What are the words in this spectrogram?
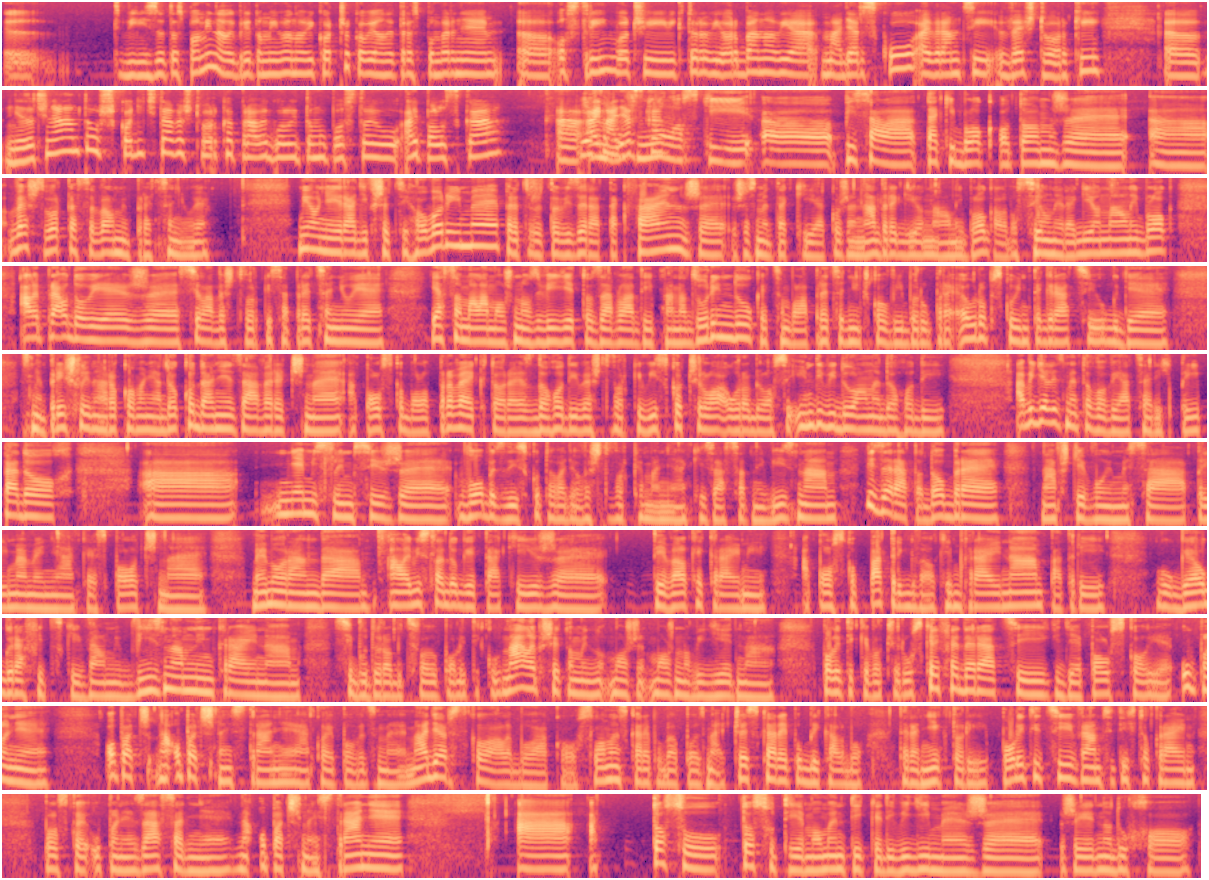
E- vy sme to spomínali pri tom Ivanovi Korčokovi, on je teraz pomerne uh, ostrý voči Viktorovi Orbánovi a Maďarsku aj v rámci V4. Uh, nezačína nám to škodiť tá V4 práve kvôli tomu postoju aj Polska, A ja aj Maďarska? v minulosti uh, písala taký blog o tom, že uh, V4 sa veľmi preceňuje. My o nej radi všetci hovoríme, pretože to vyzerá tak fajn, že, že sme taký akože nadregionálny blok alebo silný regionálny blok. Ale pravdou je, že sila V4 sa preceňuje. Ja som mala možnosť vidieť to za vlády pána Zurindu, keď som bola predsedničkou výboru pre európsku integráciu, kde sme prišli na rokovania do Kodane záverečné a Polsko bolo prvé, ktoré z dohody V4 vyskočilo a urobilo si individuálne dohody. A videli sme to vo viacerých prípadoch. A nemyslím si, že vôbec diskutovať o V4 má nejaký zásadný význam. Vyzerá to dobré, navštevujme sa, príjmame nejaké spoločné memoranda, ale výsledok je taký, že tie veľké krajiny, a Polsko patrí k veľkým krajinám, patrí ku geograficky veľmi významným krajinám, si budú robiť svoju politiku. Najlepšie to možno vidieť na politike voči Ruskej federácii, kde Polsko je úplne opač, na opačnej strane, ako je povedzme Maďarsko, alebo ako Slovenská republika, povedzme aj Česká republika, alebo teda niektorí politici v rámci týchto krajín. Polsko je úplne zásadne na opačnej strane. A, a to sú, to sú tie momenty, kedy vidíme, že, že jednoducho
